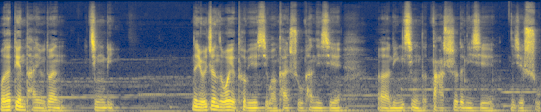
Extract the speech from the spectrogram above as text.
我在电台有一段经历。那有一阵子，我也特别喜欢看书，看那些。呃，灵性的大师的那些那些书，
